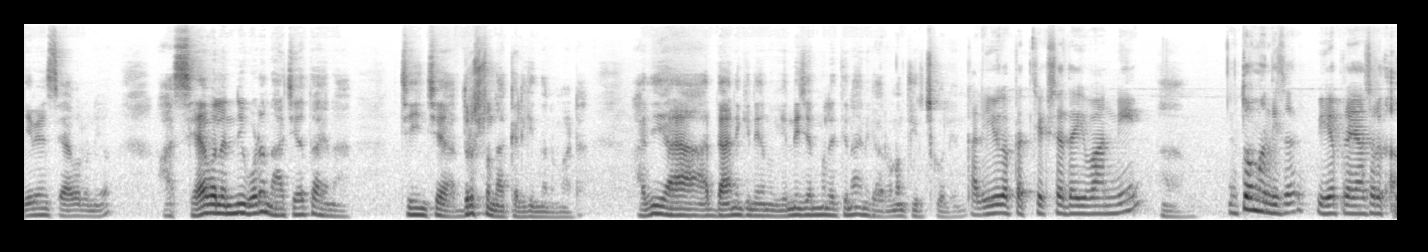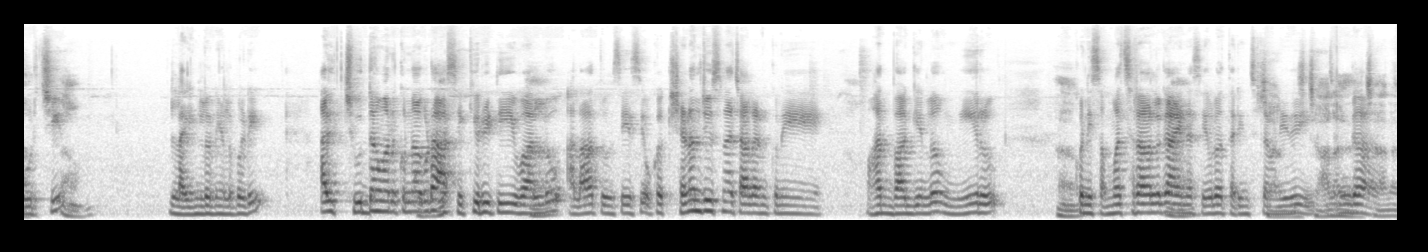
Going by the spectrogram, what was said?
ఏమేమి సేవలు ఉన్నాయో ఆ సేవలన్నీ కూడా నా చేత ఆయన చేయించే అదృష్టం నాకు కలిగిందనమాట అది దానికి నేను ఎన్ని జన్మలు ఎత్తినా ఆయనకి రుణం తీర్చుకోలేను. కలియుగ ప్రత్యక్ష దైవాన్ని ఆ, ఎంతో మంది సార్ వ్యయ ప్రయాసాలు కూర్చి లైన్లో నిలబడి అది చూద్దాం అనుకున్నా కూడా ఆ సెక్యూరిటీ వాళ్ళు అలా తోసేసి ఒక క్షణం చూసినా చాలా అనుకునే మహద్భాగ్యంలో మీరు కొన్ని సంవత్సరాలుగా ఆయన. సేవలో తరించడం అనేది చాలా చాలా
